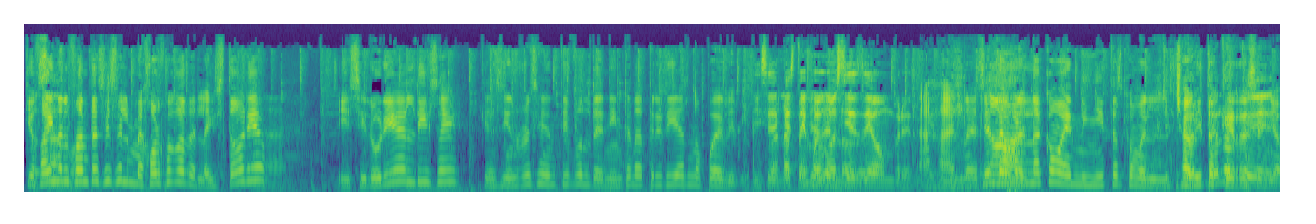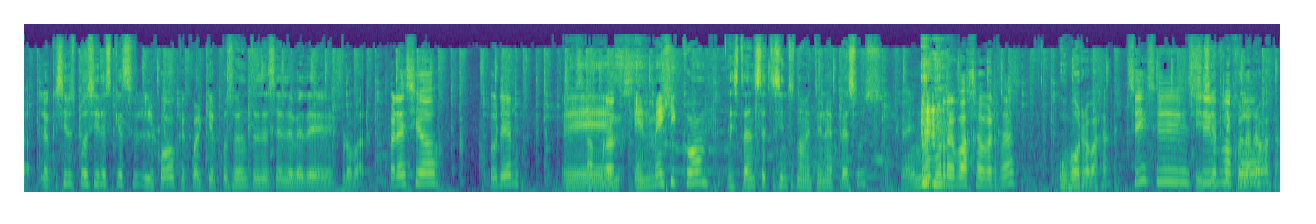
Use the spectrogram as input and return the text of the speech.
que Los Final amo. Fantasy es el mejor juego de la historia. Ajá. Y Siluriel dice que sin Resident Evil de Nintendo 3DS no puede vivir. Dice Van que este juego sí es de- hombres. güey. Ajá, no es No, de hombre, el- no como de niñitas como el chavito Yo- yo que reseñó. Lo que sí les puedo decir es que es el juego que cualquier poseedor en 3DS debe de probar. Precio, Uriel. Eh, en México está en 799 pesos. Ok, no hubo rebaja, ¿verdad? ¿Hubo rebaja? Sí, sí, Sí, sí. se aplicó la rebaja.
